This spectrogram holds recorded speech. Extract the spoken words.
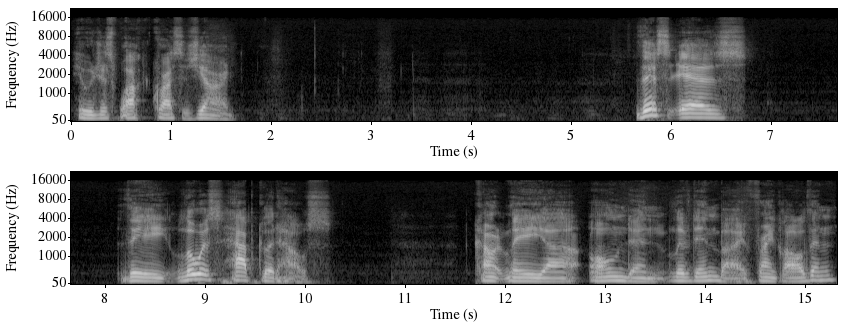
He would just walk across his yard. This is the Lewis Hapgood house, currently uh, owned and lived in by Frank Alden,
